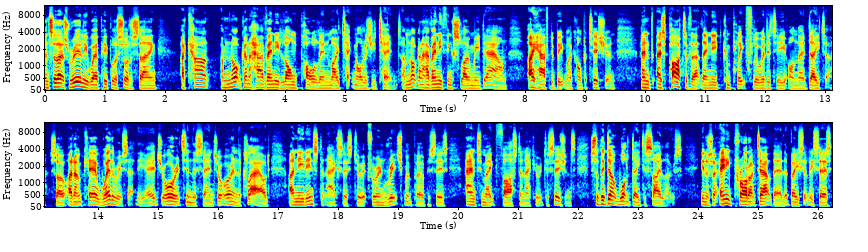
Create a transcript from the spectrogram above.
And so that's really where people are sort of saying, I can't, I'm not going to have any long pole in my technology tent. I'm not going to have anything slow me down. I have to beat my competition. And as part of that, they need complete fluidity on their data. So I don't care whether it's at the edge or it's in the center or in the cloud, I need instant access to it for enrichment purposes and to make fast and accurate decisions. So they don't want data silos. You know, so any product out there that basically says,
